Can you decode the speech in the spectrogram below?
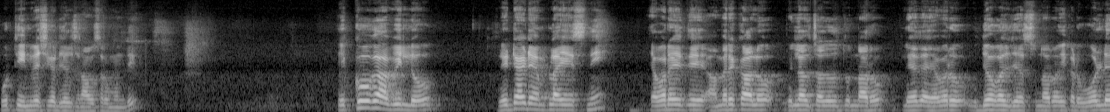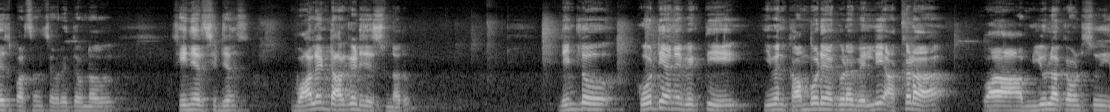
పూర్తి ఇన్వెస్టిగేట్ చేయాల్సిన అవసరం ఉంది. ఎక్కువగా వీళ్ళు రిటైర్డ్ ఎంప్లాయీస్ని ఎవరైతే అమెరికాలో పిల్లలు చదువుతున్నారో లేదా ఎవరు ఉద్యోగాలు చేస్తున్నారో ఇక్కడ ఓల్డ్ ఏజ్ పర్సన్స్ ఎవరైతే ఉన్నారో సీనియర్ సిటిజన్స్ వాళ్ళని టార్గెట్ చేస్తున్నారు. దీంట్లో కోటి అనే వ్యక్తి ఈవెన్ కాంబోడియాకి కూడా వెళ్ళి అక్కడ ఆ మ్యూల్ అకౌంట్స్ ఈ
